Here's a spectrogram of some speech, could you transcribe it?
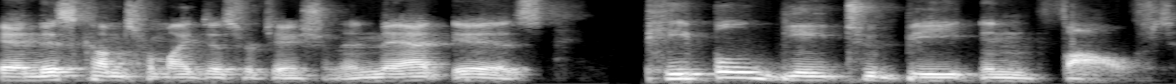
and this comes from my dissertation, and that is people need to be involved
